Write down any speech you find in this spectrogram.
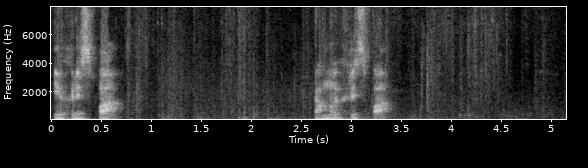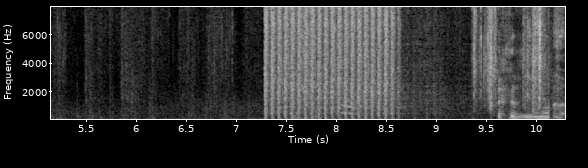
Их респа. Там их респа. Сектор 90.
